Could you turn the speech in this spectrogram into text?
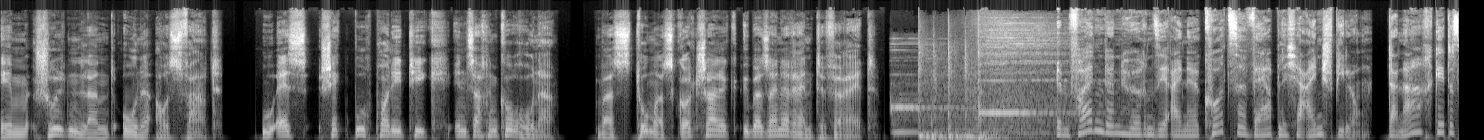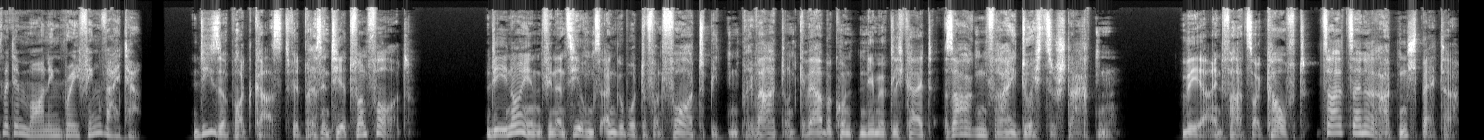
Im Schuldenland ohne Ausfahrt. US-Scheckbuchpolitik in Sachen Corona. Was Thomas Gottschalk über seine Rente verrät. Im Folgenden hören Sie eine kurze werbliche Einspielung. Danach geht es mit dem Morning Briefing weiter. Dieser Podcast wird präsentiert von Ford. Die neuen Finanzierungsangebote von Ford bieten Privat- und Gewerbekunden die Möglichkeit, sorgenfrei durchzustarten. Wer ein Fahrzeug kauft, zahlt seine Raten später.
